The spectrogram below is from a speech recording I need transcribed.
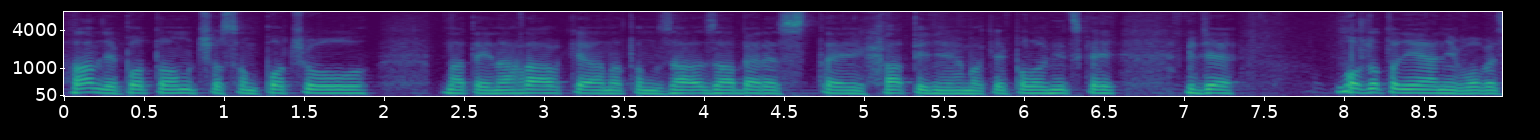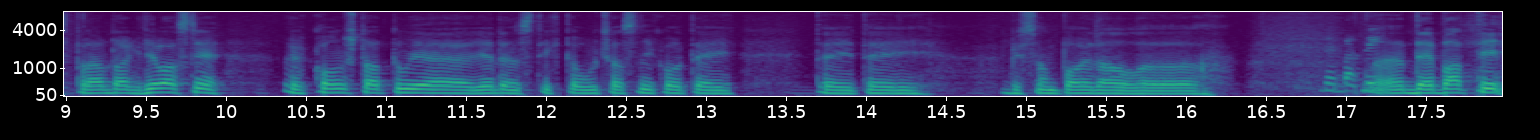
hlavne po tom, čo som počul na tej nahrávke a na tom zábere z tej chaty, neviem akej polovnickej, kde možno to nie je ani vôbec pravda, kde vlastne konštatuje jeden z týchto účastníkov tej, tej, tej by som povedal, debaty, e,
